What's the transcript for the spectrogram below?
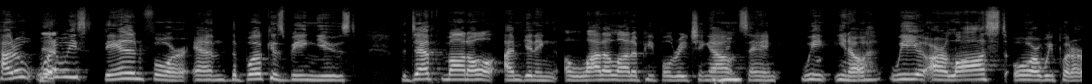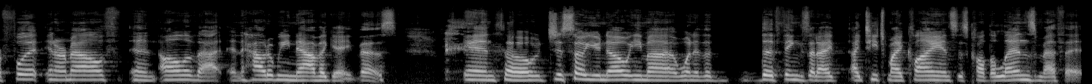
How do what yeah. do we stand for? And the book is being used. The depth model, I'm getting a lot, a lot of people reaching out mm-hmm. saying, we, you know, we are lost or we put our foot in our mouth and all of that. And how do we navigate this? And so just so you know, Imma, one of the, the things that I, I teach my clients is called the lens method.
